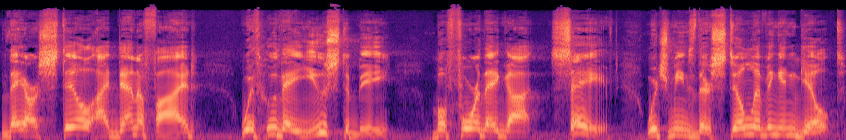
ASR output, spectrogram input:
they are still identified with who they used to be before they got saved, which means they're still living in guilt,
